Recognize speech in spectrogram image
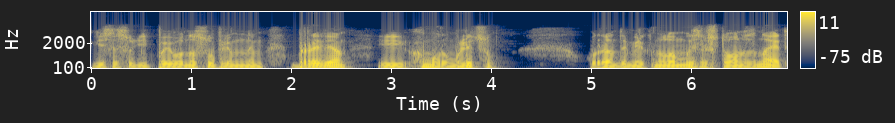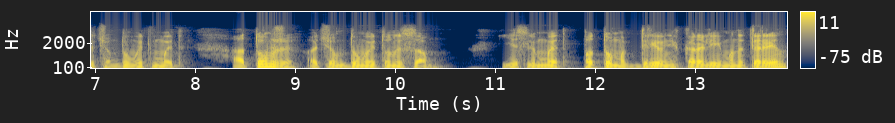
если судить по его насупленным бровям и хмурому лицу. У Ранда мелькнула мысль, что он знает, о чем думает Мэтт о том же, о чем думает он и сам. Если Мэт потомок древних королей Монотерен,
